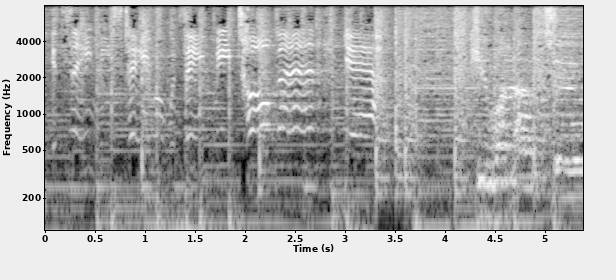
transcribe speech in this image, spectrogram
It's Amy's table with Amy Tobin. Yeah. Q102.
